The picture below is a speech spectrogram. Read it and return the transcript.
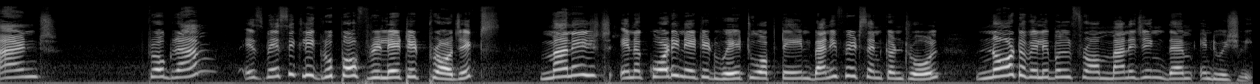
And program is basically group of related projects managed in a coordinated way to obtain benefits and control not available from managing them individually.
